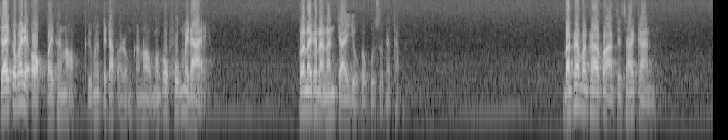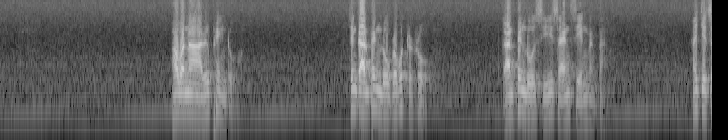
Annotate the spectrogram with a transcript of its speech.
ใจก็ไม่ได้ออกไปข้างนอก คือไม่ไปรับอารมณ์ข้างนอก มันก็ฟุ้งไม่ได้ เพราะในขณะนั้นใจอยู่กับกุศลธรรม บางครั้งบางคราวก็อาจจะใช้การภาวนาหรือเพ่งดูเช่นการเพ่งดูพระพุทธรูป การเพ่งดูสีแสงเสียงต่าง ให้จิตส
